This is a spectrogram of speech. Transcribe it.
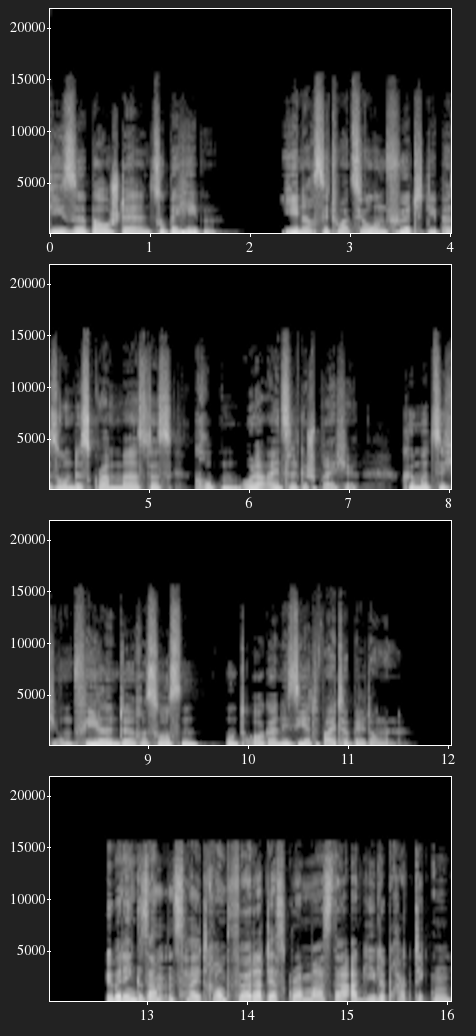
diese Baustellen zu beheben. Je nach Situation führt die Person des Scrum Masters Gruppen- oder Einzelgespräche, kümmert sich um fehlende Ressourcen und organisiert Weiterbildungen. Über den gesamten Zeitraum fördert der Scrum Master agile Praktiken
